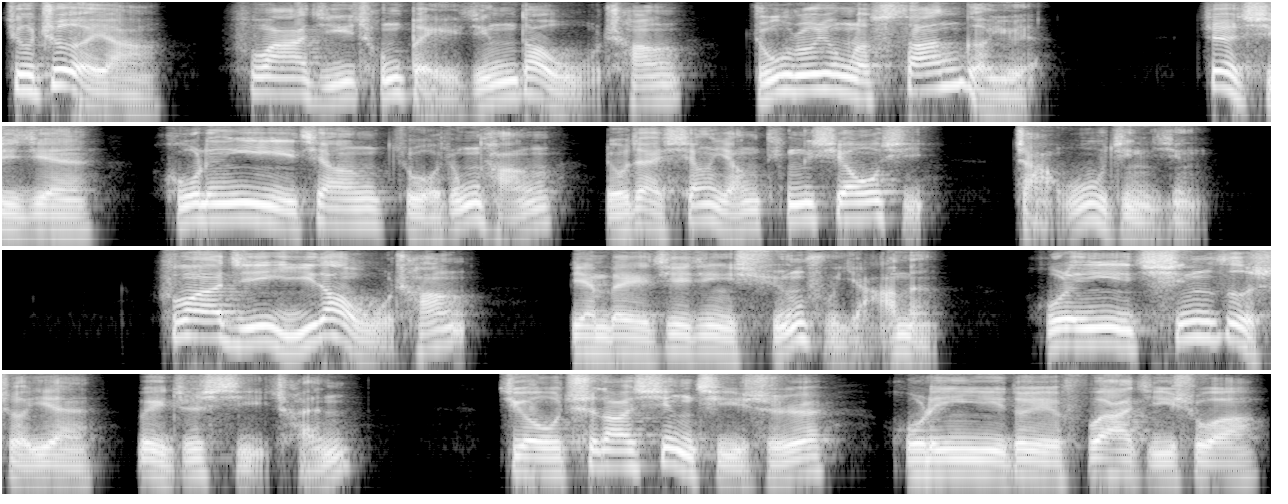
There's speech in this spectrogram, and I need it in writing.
就这样，傅阿吉从北京到武昌，足足用了三个月。这期间，胡灵义将左宗棠留在襄阳听消息，掌务进京。傅阿吉一到武昌，便被接进巡抚衙门，胡林义亲自设宴为之洗尘。酒吃到兴起时，胡林义对傅阿吉说：“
